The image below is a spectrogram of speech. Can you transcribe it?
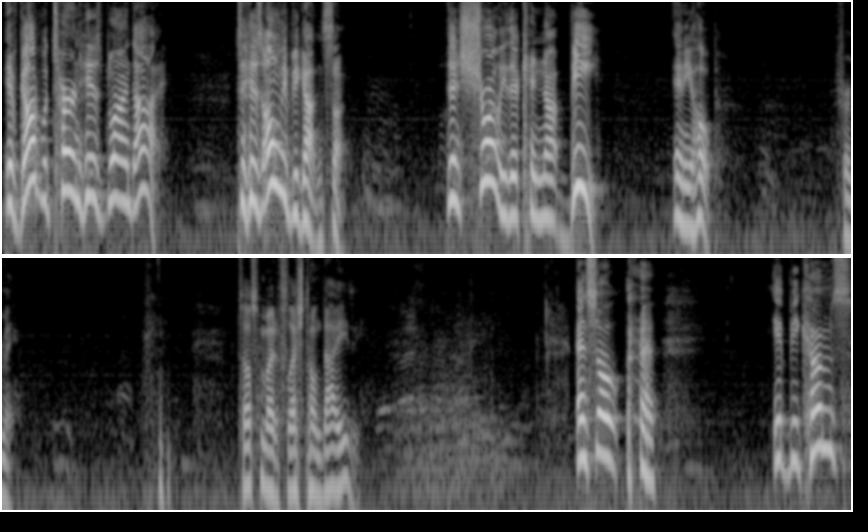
if God would turn his blind eye to his only begotten Son, then surely there cannot be any hope for me. Tell somebody the flesh don't die easy. And so it becomes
